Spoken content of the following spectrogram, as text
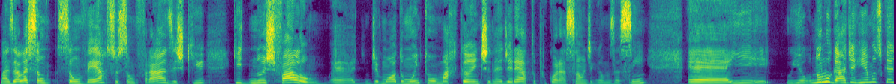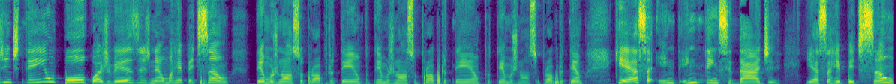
mas elas são, são versos, são frases que, que nos falam é, de modo muito marcante, né? Direto para o coração, digamos assim. É, e no lugar de rimas, o que a gente tem é um pouco, às vezes, né, uma repetição. Temos nosso próprio tempo, temos nosso próprio tempo, temos nosso próprio tempo, que é essa intensidade e essa repetição,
